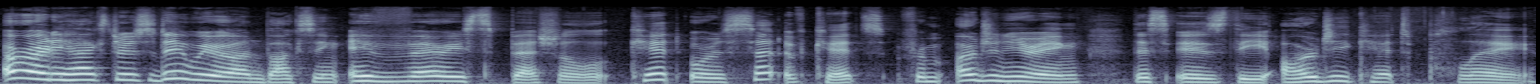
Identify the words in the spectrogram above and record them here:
Alrighty Hacksters, today we are unboxing a very special kit or set of kits from Argineering. This is the RG Kit Play,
